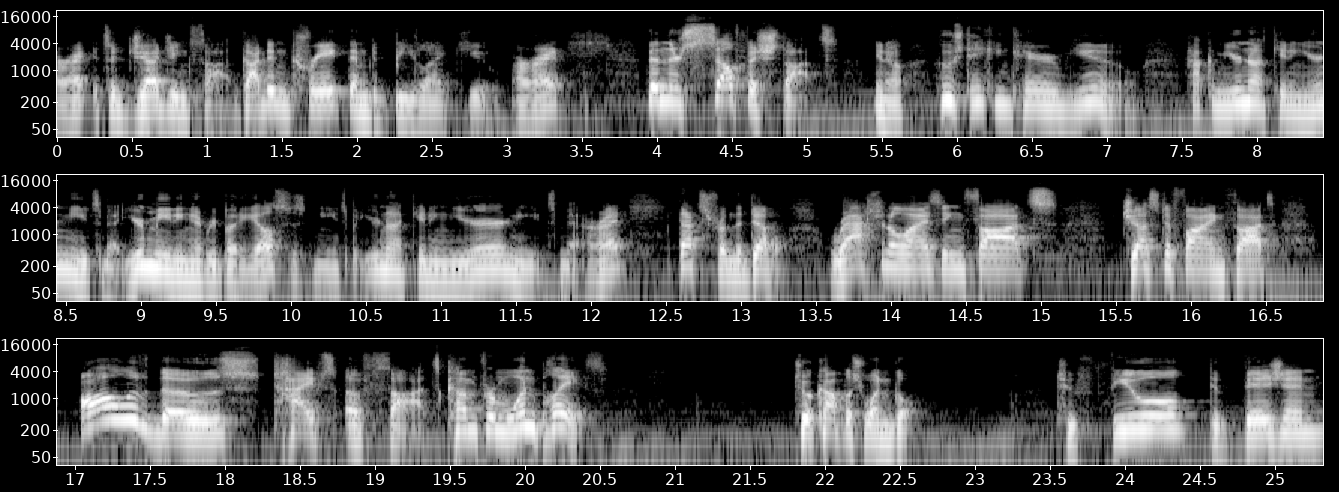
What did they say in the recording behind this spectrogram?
all right? It's a judging thought. God didn't create them to be like you, all right? Then there's selfish thoughts. You know, who's taking care of you? How come you're not getting your needs met? You're meeting everybody else's needs, but you're not getting your needs met, all right? That's from the devil. Rationalizing thoughts, justifying thoughts, all of those types of thoughts come from one place to accomplish one goal to fuel division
